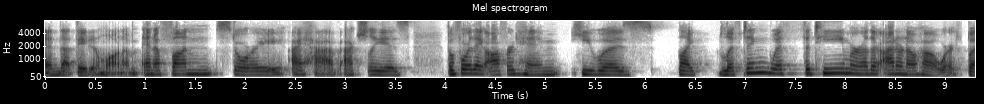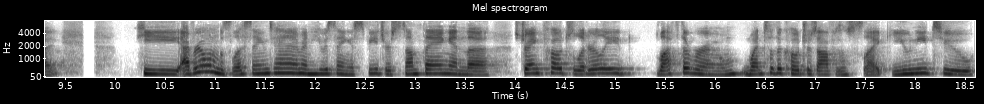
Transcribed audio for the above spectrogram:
and that they didn't want him. And a fun story I have actually is before they offered him, he was like lifting with the team or other I don't know how it worked, but he everyone was listening to him and he was saying a speech or something and the strength coach literally left the room, went to the coach's office and was like, "You need to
